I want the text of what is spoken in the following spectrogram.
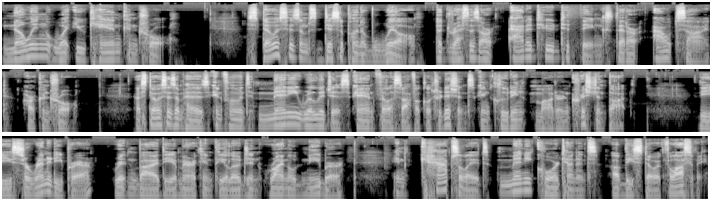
Knowing What You Can Control. Stoicism's discipline of will addresses our attitude to things that are outside our control. Now, Stoicism has influenced many religious and philosophical traditions, including modern Christian thought. The Serenity Prayer written by the American theologian Reinhold Niebuhr, encapsulates many core tenets of the Stoic philosophy.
